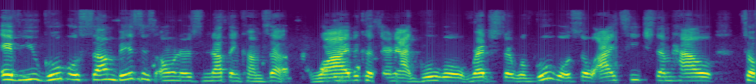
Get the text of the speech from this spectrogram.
if you Google some business owners, nothing comes up. Why? Because they're not Google registered with Google. So I teach them how to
